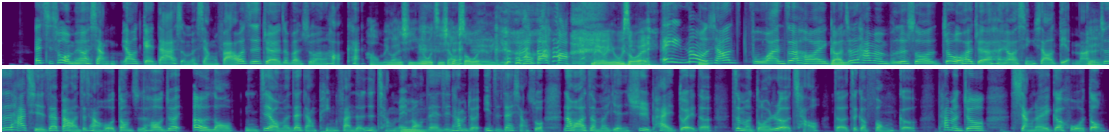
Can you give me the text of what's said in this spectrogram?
哎、欸，其实我没有想要给大家什么想法，我只是觉得这本书很好看。好，没关系，因为我只是想要收尾而已，没有也无所谓。哎、欸，那我想要补完最后一个，嗯、就是他们不是说，就我会觉得很有行销点嘛，对就是他其实，在办完这场活动之后，就二楼，你记得我们在讲平凡的日常美梦这件事情，嗯、他们就一直在想说，那我要怎么延续派对的这么多热潮的这个风格？他们就想了一个活动。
